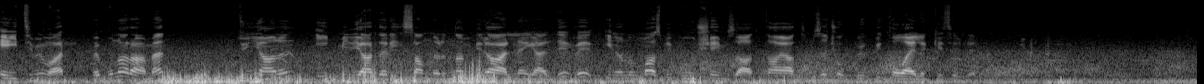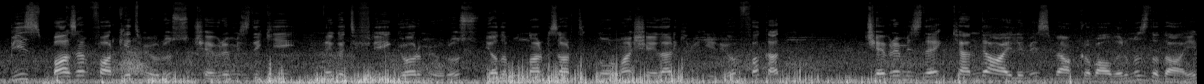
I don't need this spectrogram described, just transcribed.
eğitimi var ve buna rağmen dünyanın ilk milyarder insanlarından biri haline geldi ve inanılmaz bir buluşa imza attı. Hayatımıza çok büyük bir kolaylık getirdi. Biz bazen fark etmiyoruz. Çevremizdeki negatifliği görmüyoruz ya da bunlar bize artık normal şeyler gibi geliyor. Fakat çevremizde kendi ailemiz ve akrabalarımız da dahil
